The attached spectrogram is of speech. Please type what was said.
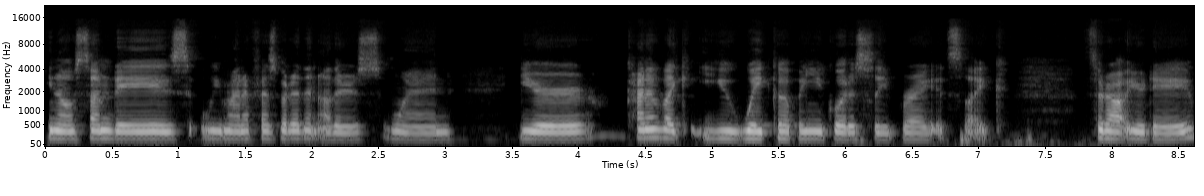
you know, some days we manifest better than others when you're kind of like you wake up and you go to sleep, right? It's like throughout your day.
